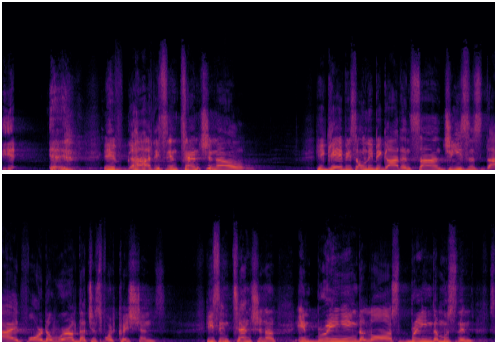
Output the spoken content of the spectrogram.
if God is intentional, He gave His only begotten Son. Jesus died for the world, not just for Christians. He's intentional in bringing the lost, bringing the Muslims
